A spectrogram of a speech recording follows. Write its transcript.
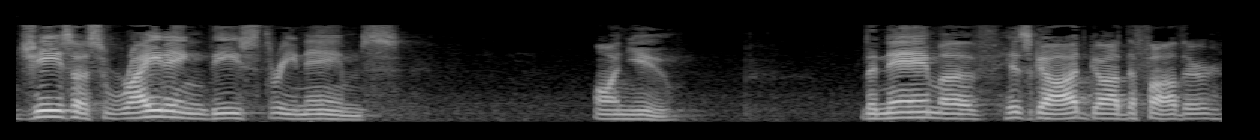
Jesus writing these three names on you the name of his God, God the Father,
